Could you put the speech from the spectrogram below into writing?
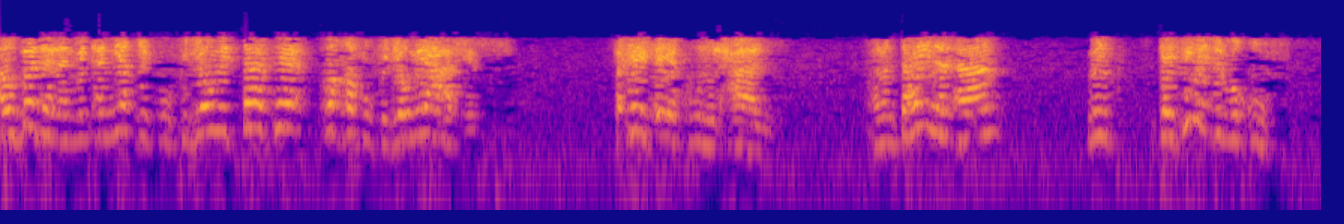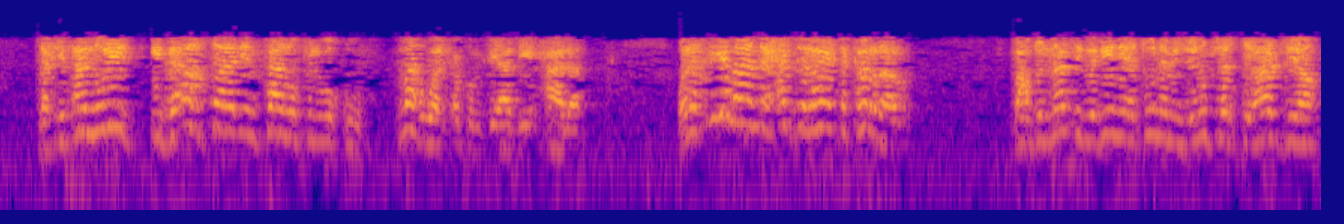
أو بدلا من أن يقفوا في اليوم التاسع وقفوا في اليوم العاشر. فكيف يكون الحال؟ نحن انتهينا الآن من كيفية الوقوف؟ لكن الآن نريد إذا أخطأ الإنسان في الوقوف ما هو الحكم في هذه الحالة؟ ولا سيما أن الحج لا يتكرر. بعض الناس الذين يأتون من جنوب شرق آسيا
